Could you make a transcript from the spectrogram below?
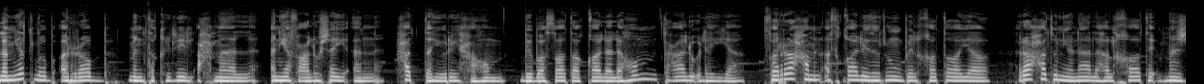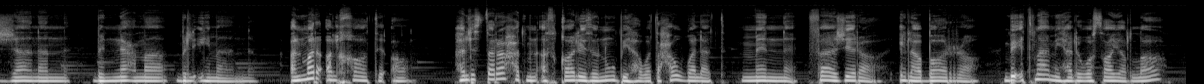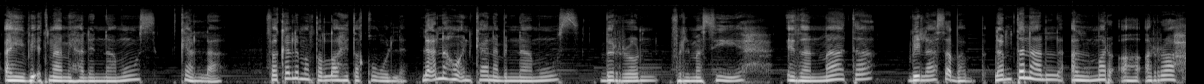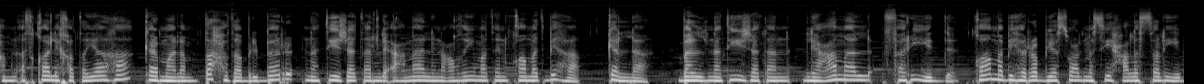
لم يطلب الرب من ثقيلي الأحمال أن يفعلوا شيئا حتى يريحهم. ببساطة قال لهم تعالوا إلي. فالراحة من أثقال ذنوب الخطايا راحة ينالها الخاطئ مجانا بالنعمة بالإيمان. المرأة الخاطئة هل استراحت من أثقال ذنوبها وتحولت من فاجرة إلى بارة بإتمامها لوصايا الله أي بإتمامها للناموس؟ كلا. فكلمة الله تقول لأنه إن كان بالناموس بر في المسيح إذا مات بلا سبب. لم تنل المرأة الراحة من أثقال خطاياها كما لم تحظى بالبر نتيجة لأعمال عظيمة قامت بها. كلا بل نتيجة لعمل فريد قام به الرب يسوع المسيح على الصليب.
